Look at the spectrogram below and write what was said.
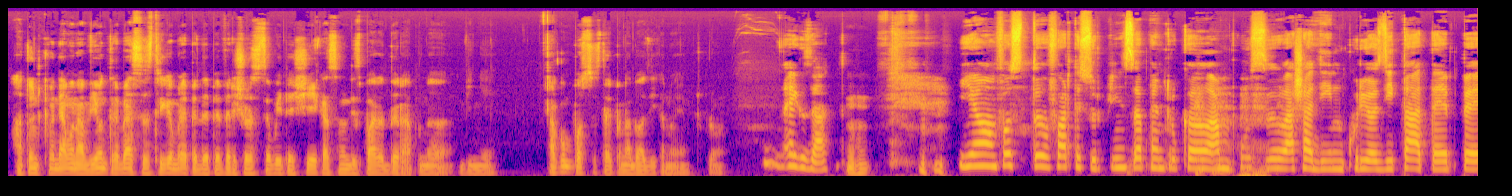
atunci când vedeam un avion trebuia să strigăm repede pe verișor să se uite și ei ca să nu dispară dăra până vin ei. Acum poți să stai până a doua zi, că nu e nicio problemă. Exact. Mhm. Eu am fost uh, foarte surprinsă pentru că am pus uh, așa din curiozitate pe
